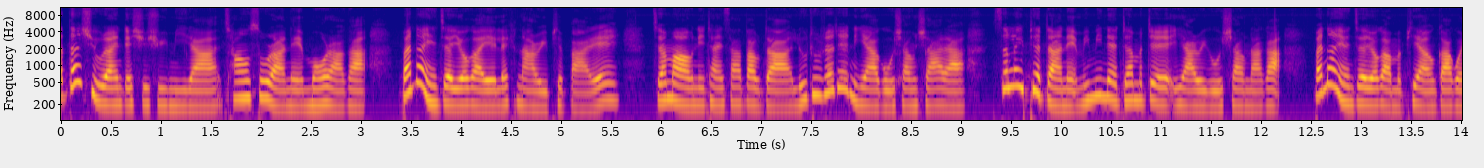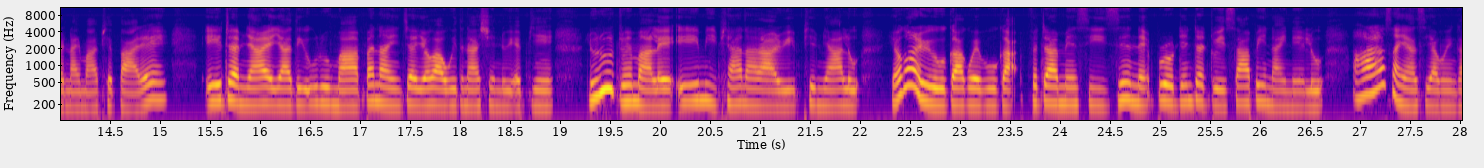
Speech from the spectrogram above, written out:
အသက်ရှူတိုင်းတရှူရှူမိတာချောင်းဆိုးတာနဲ့မောတာကဗတ်နိုင်ရင်ကျက်ယောဂရဲ့လက္ခဏာတွေဖြစ်ပါတယ်။ကျန်းမာအောင်နေထိုင်စားသောက်တာလူထူထပ်တဲ့နေရာကိုရှောင်ရှားတာဆက်လိုက်ဖြစ်တာနဲ့မိမိနဲ့ဓာတ်မတည့်တဲ့အရာတွေကိုရှောင်တာကဗတ်နိုင်ရင်ကျက်ယောဂမဖြစ်အောင်ကာကွယ်နိုင်မှာဖြစ်ပါတယ်။ အေးဓာတ်များတဲ့ရာသီဥတုမှာဗတ်နိုင်ရင်ကျက်ယောဂဝေဒနာရှင်တွေအပြင်လူလူတွင်းမှာလည်းအေးမိဖျားနာတာတွေဖြစ်များလို့ယောဂတွေကိုကာကွယ်ဖို့ကဗီတာမင်စီဇင့်နဲ့ပရိုတင်းဓာတ်တွေစားပေးနိုင်တယ်လို့အာဟာရဆိုင်ရာဆရာဝန်က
